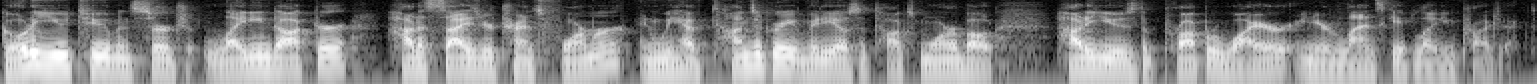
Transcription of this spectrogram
go to YouTube and search Lighting Doctor, how to size your transformer. And we have tons of great videos that talks more about how to use the proper wire in your landscape lighting project.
